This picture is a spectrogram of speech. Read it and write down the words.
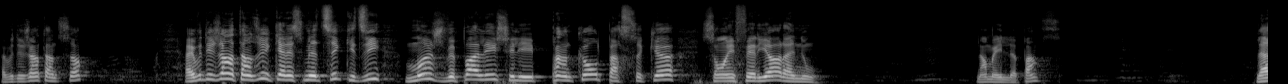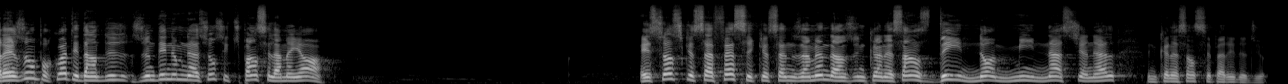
Avez-vous déjà entendu ça? Avez-vous déjà entendu un charismatique qui dit Moi, je ne veux pas aller chez les Pentecôtes parce qu'ils sont inférieurs à nous? Non, mais il le pense. La raison pourquoi tu es dans une dénomination, c'est que tu penses que c'est la meilleure. Et ça, ce que ça fait, c'est que ça nous amène dans une connaissance dénominationnelle, une connaissance séparée de Dieu,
